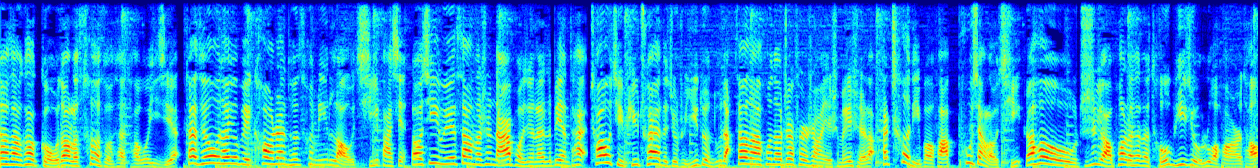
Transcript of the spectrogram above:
丧丧靠狗到了厕所才逃过一劫，但随后他又被靠山屯村民老齐发现。老齐以为丧丧是哪儿跑进来的变态，抄起皮揣的就是一顿毒打。丧丧混到这份上也是没谁了，他彻底爆发，扑向老齐，然后只是咬破了他的头皮就落荒而逃。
